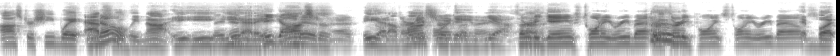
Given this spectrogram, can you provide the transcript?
Oscar Tshiebwe? Absolutely not. He he, he had a. He got his- monster. He had a monster points, game. Yeah, 30 uh, games, 20 rebounds, 30 points, 20 rebounds. but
